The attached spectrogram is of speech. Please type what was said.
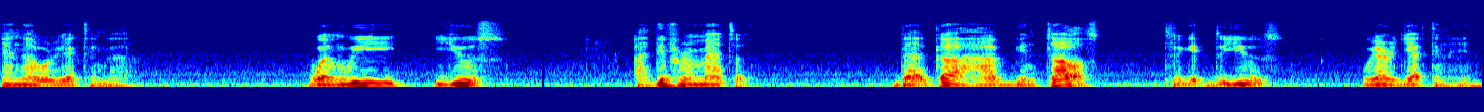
And now we're rejecting God. When we use a different method that God have been taught us to get to use, we are rejecting Him.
